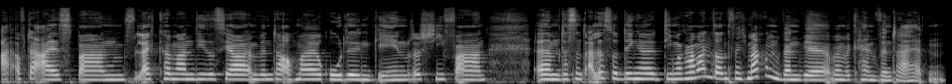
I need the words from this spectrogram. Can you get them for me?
auf der Eisbahn. Vielleicht kann man dieses Jahr im Winter auch mal rodeln gehen oder Skifahren. Ähm, das sind alles so Dinge, die man kann man sonst nicht machen, wenn wir, wenn wir keinen Winter hätten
